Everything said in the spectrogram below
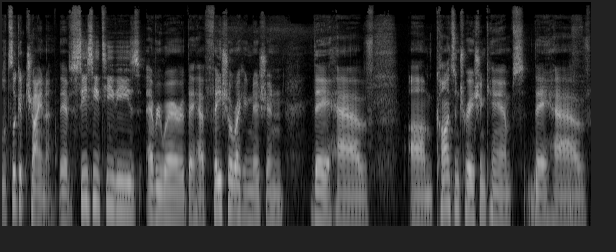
let's look at China. They have CCTVs everywhere. They have facial recognition. They have um, concentration camps. They have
